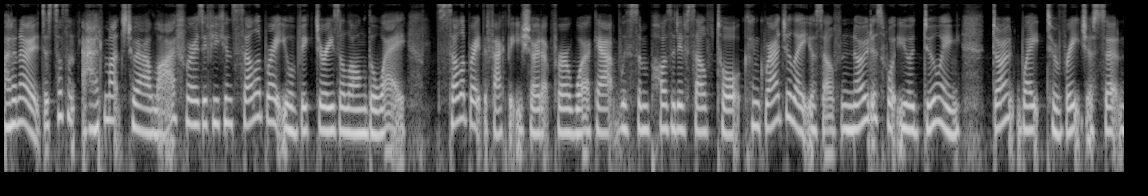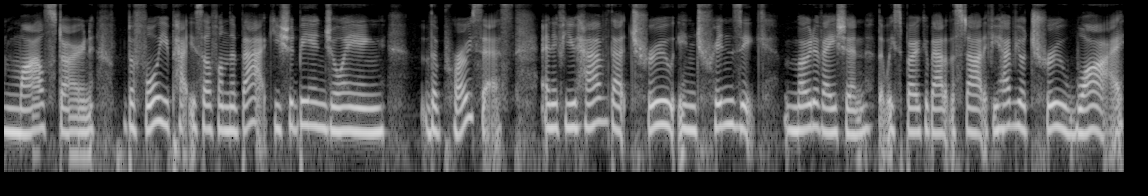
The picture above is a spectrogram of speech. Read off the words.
I don't know, it just doesn't add much to our life. Whereas if you can celebrate your victories along the way, celebrate the fact that you showed up for a workout with some positive self talk, congratulate yourself, notice what you're doing. Don't wait to reach a certain milestone before you pat yourself on the back. You should be enjoying the process. And if you have that true intrinsic motivation that we spoke about at the start, if you have your true why,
